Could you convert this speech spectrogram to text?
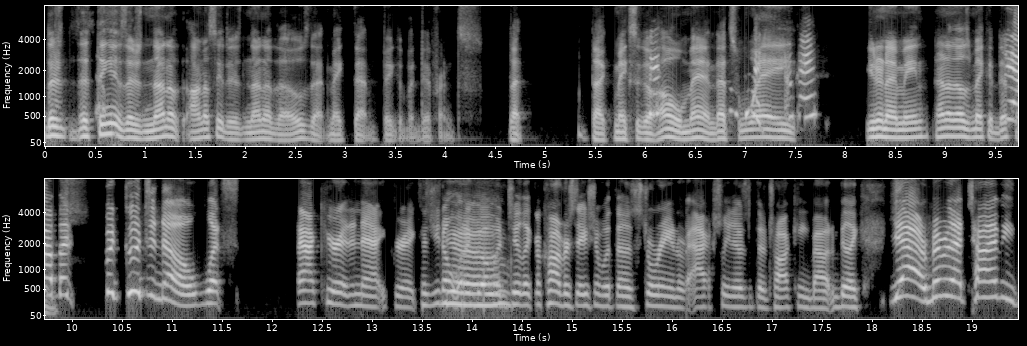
There's the thing is, there's none of honestly, there's none of those that make that big of a difference. That that makes it go, oh man, that's oh, way. Okay. You know what I mean? None of those make a difference. Yeah, but but good to know what's accurate and accurate because you don't want to go into like a conversation with a historian who actually knows what they're talking about and be like, yeah, remember that time he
